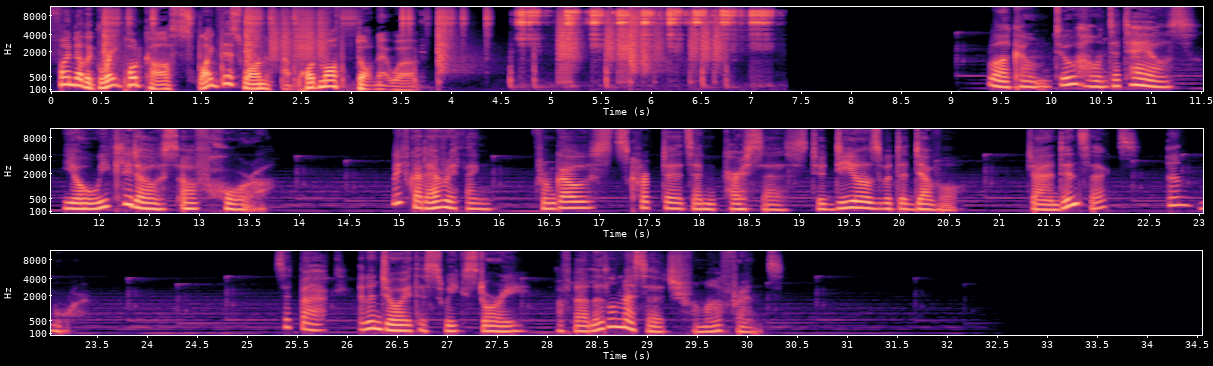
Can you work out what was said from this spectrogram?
Find other great podcasts like this one at podmoth.network. Welcome to Haunted Tales, your weekly dose of horror. We've got everything from ghosts, cryptids, and curses to deals with the devil, giant insects, and more. Sit back and enjoy this week's story after a little message from our friends.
